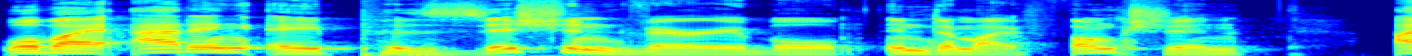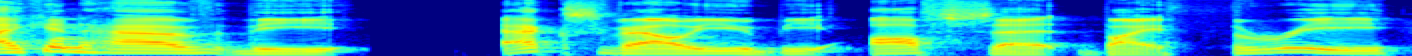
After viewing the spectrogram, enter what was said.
Well, by adding a position variable into my function, I can have the x value be offset by 3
